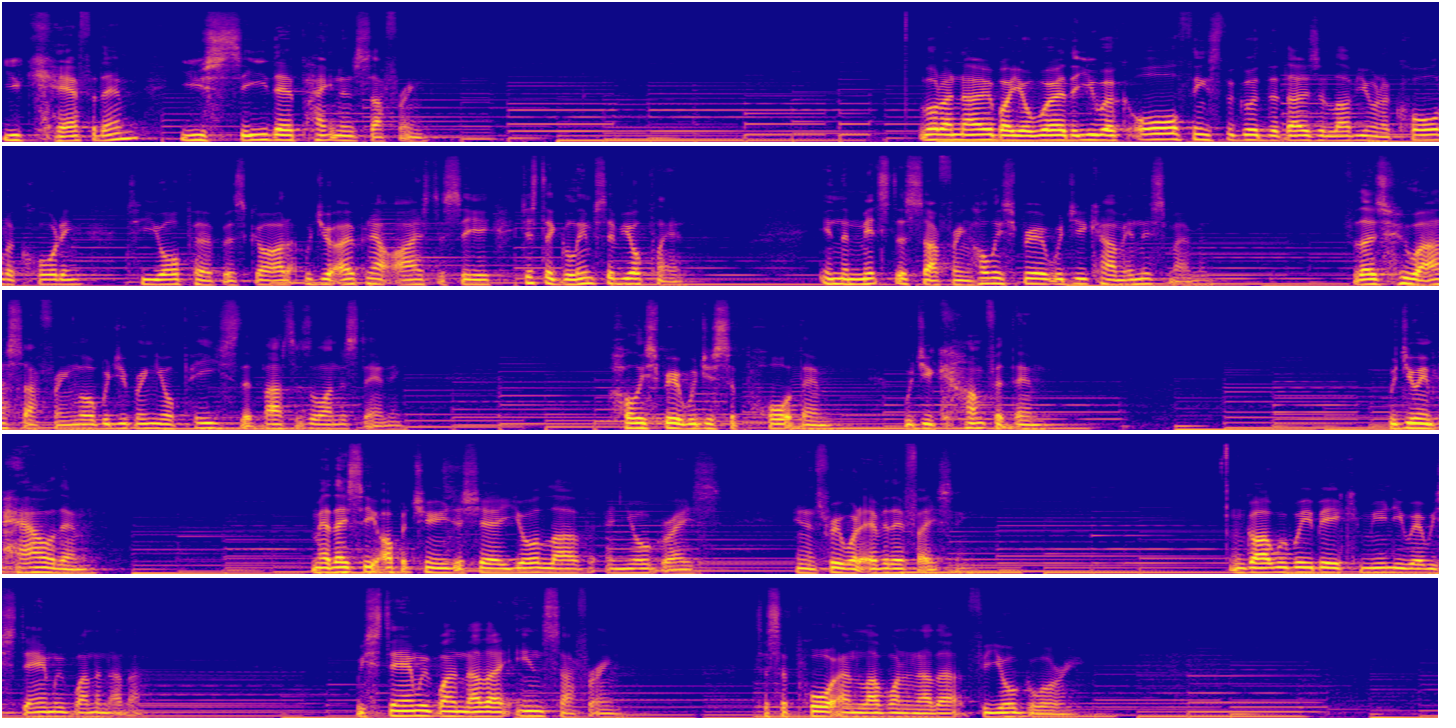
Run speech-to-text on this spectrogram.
you care for them, you see their pain and suffering. Lord, I know by your word that you work all things for good that those who love you and are called according to your purpose. God, would you open our eyes to see just a glimpse of your plan in the midst of suffering? Holy Spirit, would you come in this moment? For those who are suffering, Lord, would you bring your peace that passes all understanding? Holy Spirit, would you support them? Would you comfort them? Would you empower them? May they see opportunity to share your love and your grace in and through whatever they're facing. And God, would we be a community where we stand with one another? We stand with one another in suffering to support and love one another for your glory.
